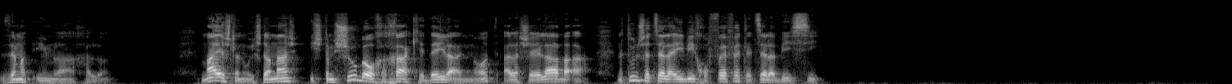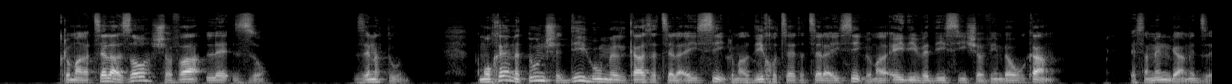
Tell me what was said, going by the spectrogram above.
זה מתאים לחלון. מה יש לנו? השתמש, השתמשו בהוכחה כדי לענות על השאלה הבאה. נתון שצלע AB חופפת לצלע BC. כלומר הצלע הזו שווה לזו. זה נתון. כמו כן נתון ש-D הוא מרכז הצלע AC, כלומר D חוצה את הצלע AC, כלומר AD ו-DC שווים באורכם. אסמן גם את זה.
